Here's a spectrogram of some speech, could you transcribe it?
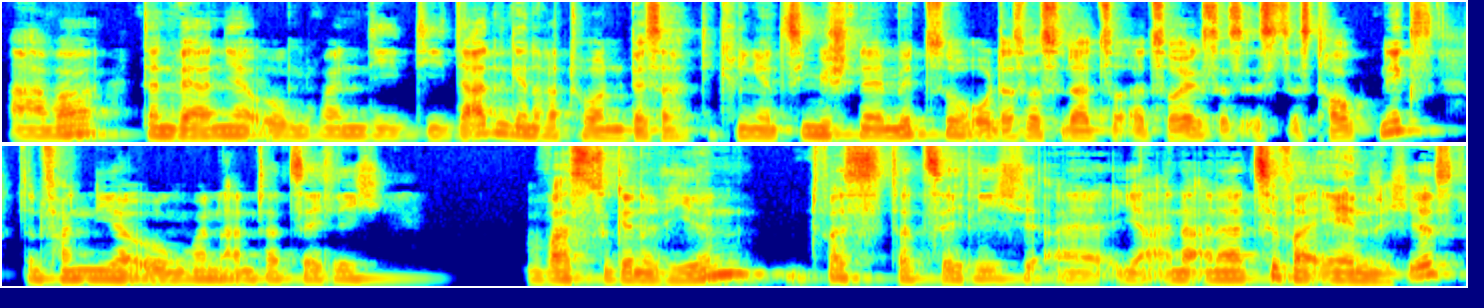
Aber dann werden ja irgendwann die, die Datengeneratoren besser. Die kriegen ja ziemlich schnell mit, so, oh, das, was du da erzeugst, das ist, das taugt nichts. Dann fangen die ja irgendwann an, tatsächlich was zu generieren, was tatsächlich äh, ja einer, einer Ziffer ähnlich ist.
